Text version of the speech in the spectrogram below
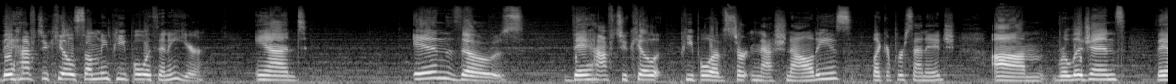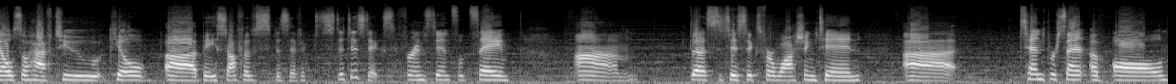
They have to kill so many people within a year, and in those, they have to kill people of certain nationalities, like a percentage, um, religions. They also have to kill uh, based off of specific statistics. For instance, let's say um, the statistics for Washington uh, 10% of all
